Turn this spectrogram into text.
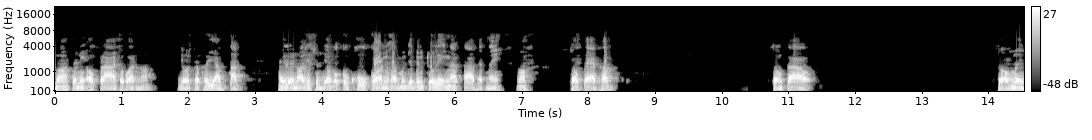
เนาะตอนนี้เอาปลาซะก่อนเนาะเดี๋ยวจะพยายามตัดให้เหลือน้อยที่สุดเดี๋ยวประกบคู่ก่อนนะครับ มันจะเป็นตัวเลขหน้าตาแบบไหนเนาะสองแปดครับสองเก้าสองหนึ่ง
